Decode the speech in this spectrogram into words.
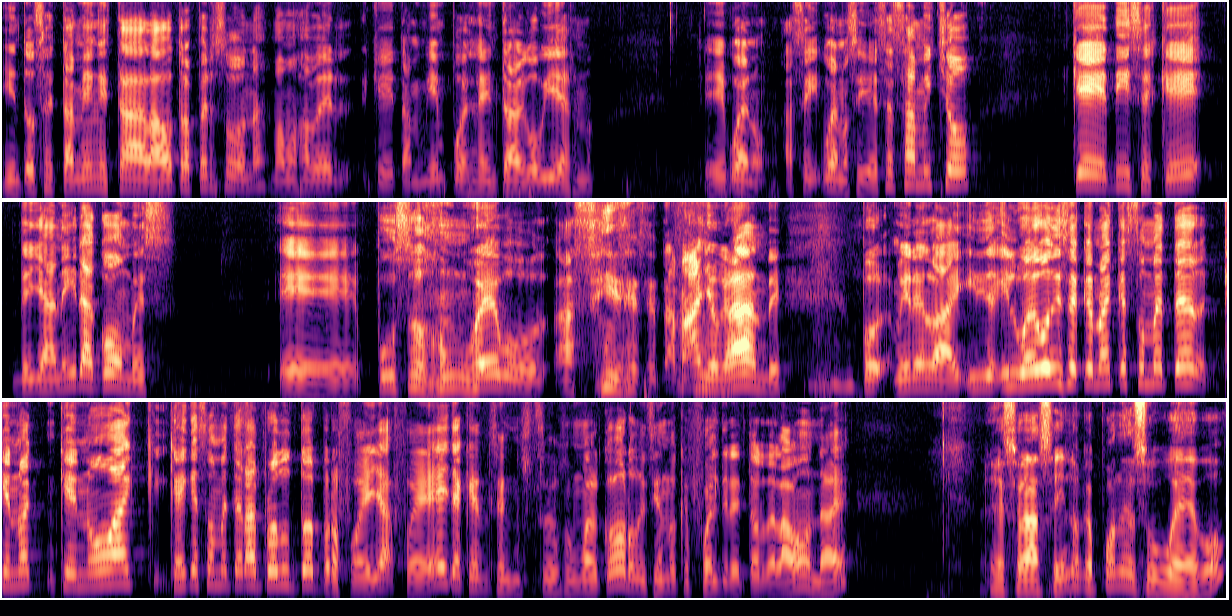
y entonces también está la otra persona, vamos a ver que también pues le entra al gobierno, eh, bueno, así, bueno, sí, ese es Sammy Cho, que dice que Deyanira Gómez eh, puso un huevo así, de ese tamaño grande, mírenlo ahí, y, luego dice que no hay que someter, que no, que no hay, que hay que someter al productor, pero fue ella, fue ella que se, sumó al coro diciendo que fue el director de la onda, ¿eh? Eso es así, lo que ponen su huevo,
